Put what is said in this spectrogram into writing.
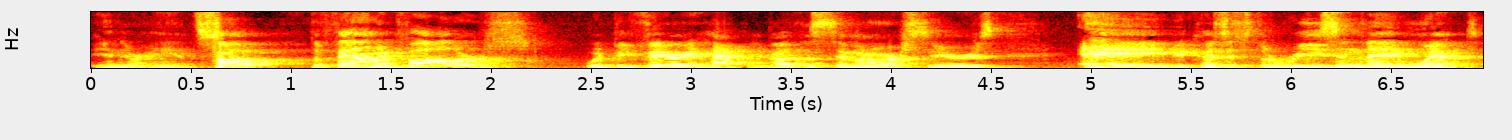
in their hands. So, the founding fathers would be very happy about the seminar series. A, because it's the reason they went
